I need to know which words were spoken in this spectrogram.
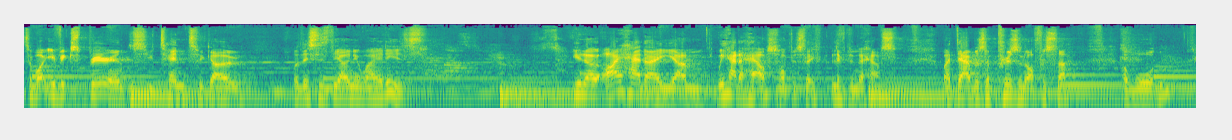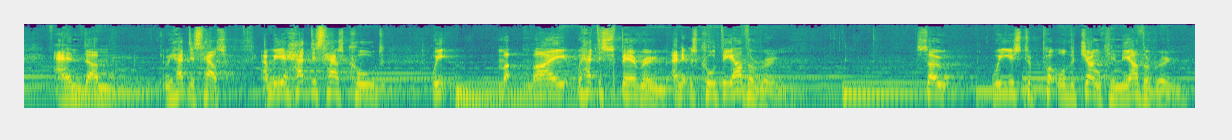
So, what you've experienced, you tend to go, well, this is the only way it is. You know, I had a, um, we had a house, obviously, lived in a house. My dad was a prison officer, a warden, and um, we had this house, and we had this house called, we, my, my, we had this spare room, and it was called the other room. So we used to put all the junk in the other room.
